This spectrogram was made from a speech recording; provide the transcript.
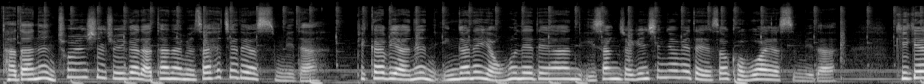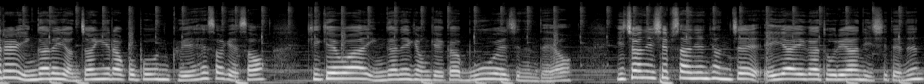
다다는 초현실주의가 나타나면서 해체되었습니다. 피카비아는 인간의 영혼에 대한 이상적인 신념에 대해서 거부하였습니다. 기계를 인간의 연장이라고 본 그의 해석에서 기계와 인간의 경계가 모호해지는데요. 2024년 현재 AI가 도래한 이 시대는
